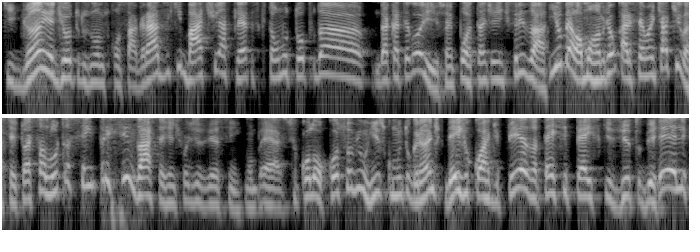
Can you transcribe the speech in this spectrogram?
que que ganha de outros nomes consagrados e que bate atletas que estão no topo da, da categoria. Isso é importante a gente frisar. E o Belal Mohamed é um cara extremamente ativo, aceitou essa luta sem precisar, se a gente for dizer assim. É, se colocou sob um risco muito grande, desde o corte de peso até esse pé esquisito dele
